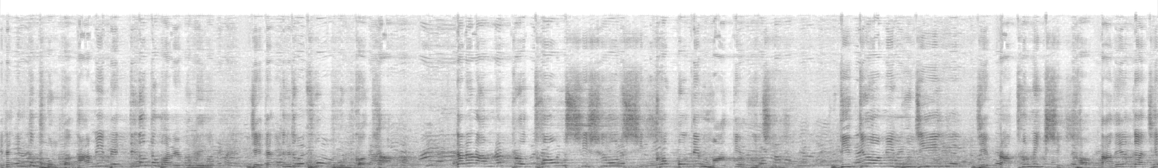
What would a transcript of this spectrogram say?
এটা কিন্তু ভুল কথা। আমি ব্যক্তিগতভাবে বলি যে এটা কিন্তু খুব ভুল কথা। কারণ আমরা প্রথম শিশুর শিক্ষক বলতে মাকে বুঝি। দ্বিতীয় আমি বুঝি যে প্রাথমিক শিক্ষক। তাদের কাছে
